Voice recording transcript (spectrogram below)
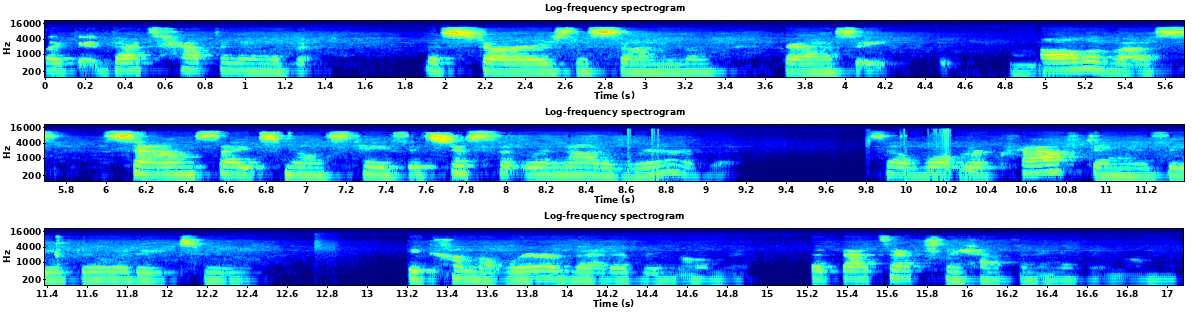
Like that's happening with the, stars, the sun, the grass, all of us, sound, sight, smells, taste. It's just that we're not aware of it. So what we're crafting is the ability to become aware of that every moment that that's actually happening every moment.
